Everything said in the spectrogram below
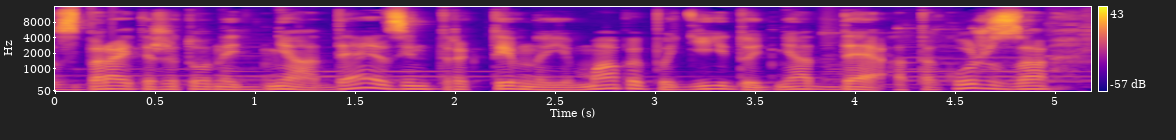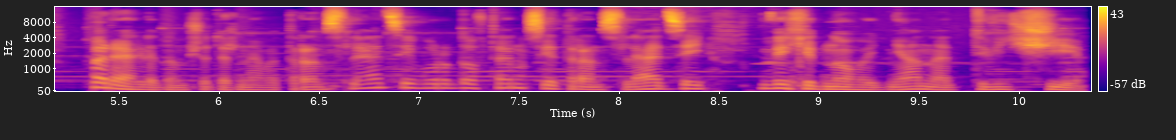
збирайте жетони Дня Д з інтерактивної мапи подій до Дня Д, а також за переглядом щотижневої трансляції World of Tanks і трансляцій вихідного дня на Твічі.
